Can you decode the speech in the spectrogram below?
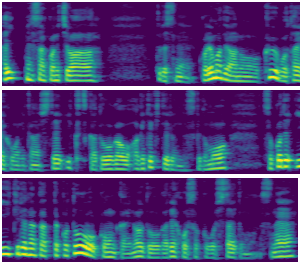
はい、皆さんこんにちは。とですね、これまであの空母大砲に関していくつか動画を上げてきてるんですけども、そこで言い切れなかったことを今回の動画で補足をしたいと思うんですね。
